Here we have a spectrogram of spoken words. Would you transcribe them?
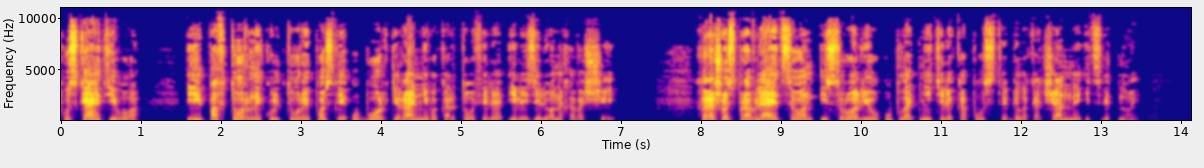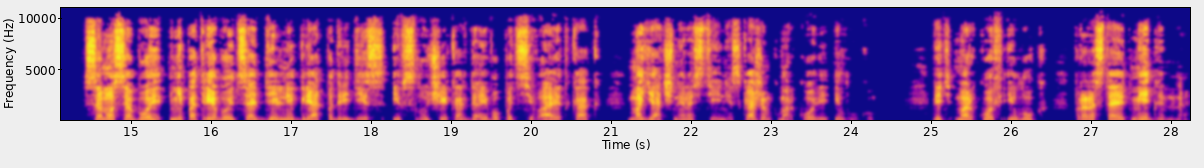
Пускают его и повторной культурой после уборки раннего картофеля или зеленых овощей. Хорошо справляется он и с ролью уплотнителя капусты, белокочанной и цветной. Само собой, не потребуется отдельных гряд под редис и в случае, когда его подсевают как маячное растение, скажем, к моркови и луку. Ведь морковь и лук прорастают медленно,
